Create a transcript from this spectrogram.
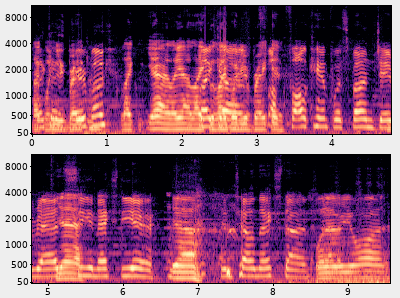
Like, Like when you break? Like yeah, like, yeah, like like, when uh, you're fa- breaking. fall camp was fun, J Rad. Yeah. See you next year. Yeah. Until next time. Whatever you want.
